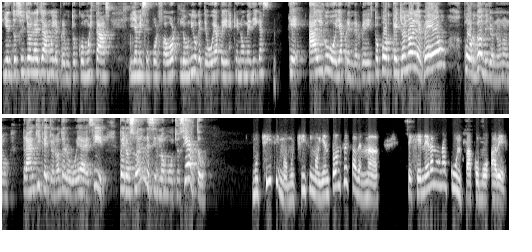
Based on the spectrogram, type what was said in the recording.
Y entonces yo la llamo y le pregunto, ¿cómo estás? Y ella me dice, por favor, lo único que te voy a pedir es que no me digas que algo voy a aprender de esto, porque yo no le veo por dónde. yo, no, no, no, tranqui, que yo no te lo voy a decir. Pero suelen decirlo mucho, ¿cierto? Muchísimo, muchísimo. Y entonces, además, te generan una culpa como, a ver,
